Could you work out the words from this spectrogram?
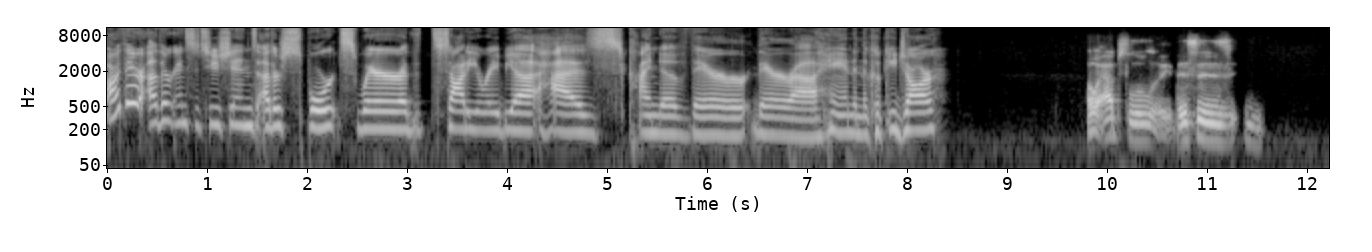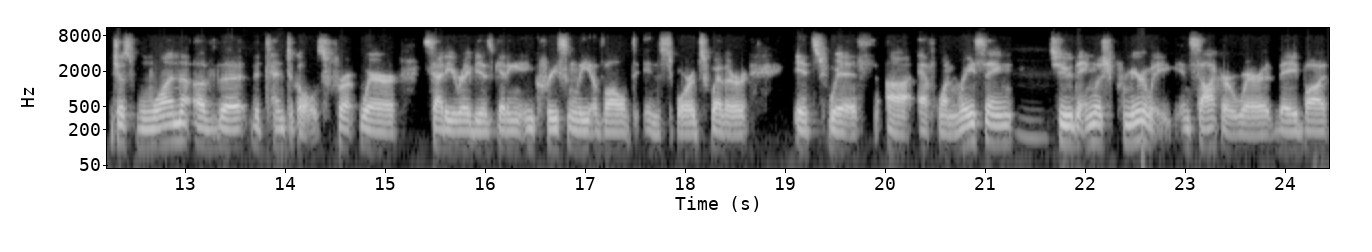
Are there other institutions, other sports where Saudi Arabia has kind of their their uh, hand in the cookie jar? Oh, absolutely. This is just one of the the tentacles for where Saudi Arabia is getting increasingly evolved in sports, whether it's with uh, F1 racing mm. to the English Premier League in soccer, where they bought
